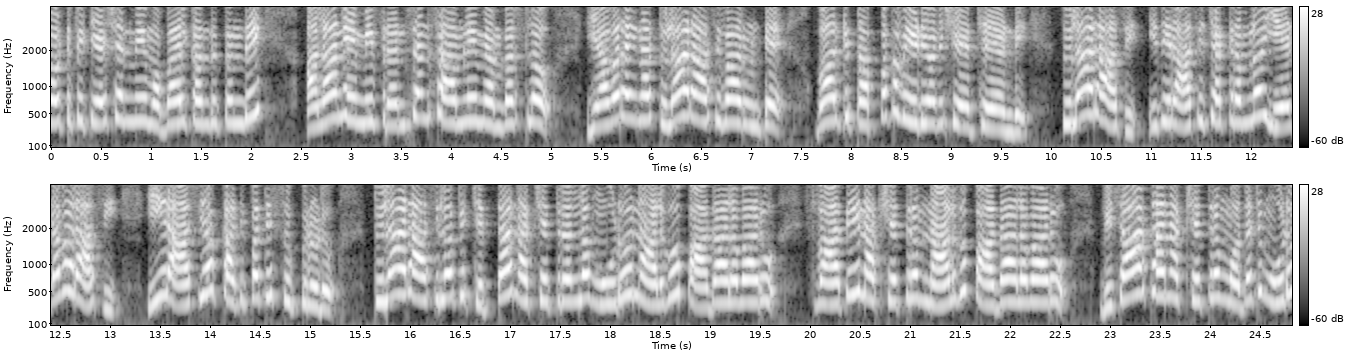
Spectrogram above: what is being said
నోటిఫికేషన్ మీ మొబైల్కి అందుతుంది. అలానే మీ ఫ్రెండ్స్ అండ్ ఫ్యామిలీ మెంబర్స్లో ఎవరైనా తులారాశి వారు ఉంటే వారికి తప్పక వీడియోని షేర్ చేయండి. తులారాశి ఇది రాశి చక్రంలో ఏడవ రాశి. ఈ రాశి యొక్క అధిపతి శుక్రుడు. తులారాశిలోకి చిత్తా నక్షత్రంలో మూడు నాలుగు పాదాల వారు. స్వాతి నక్షత్రం నాలుగు పాదాల వారు. విశాఖ నక్షత్రం మొదటి మూడు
